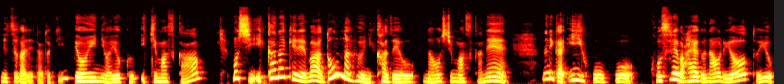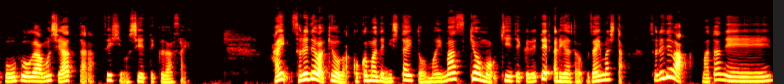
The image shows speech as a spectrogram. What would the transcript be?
熱が出た時、病院にはよく行きますか？もし行かなければ、どんな風に風邪を治しますかね？何かいい方法、こうすれば早く治るよという方法がもしあったら、ぜひ教えてください。はい。それでは今日はここまでにしたいと思います。今日も聞いてくれてありがとうございました。それでは、またね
